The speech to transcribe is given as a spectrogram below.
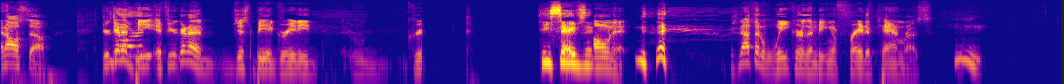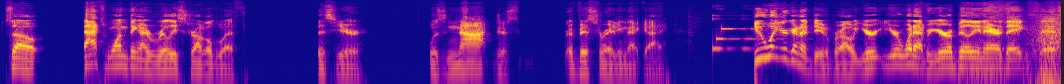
And also, if you're gonna be, if you're gonna just be a greedy, gre- He saves it. own it. There's nothing weaker than being afraid of cameras. Hmm. So that's one thing I really struggled with this year was not just eviscerating that guy. Do what you're gonna do, bro. You're you're whatever. You're a billionaire. They exist.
